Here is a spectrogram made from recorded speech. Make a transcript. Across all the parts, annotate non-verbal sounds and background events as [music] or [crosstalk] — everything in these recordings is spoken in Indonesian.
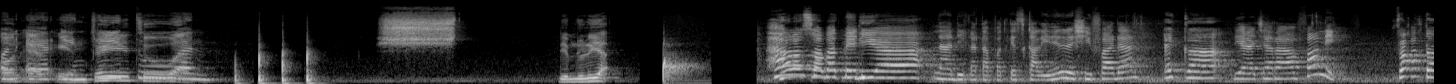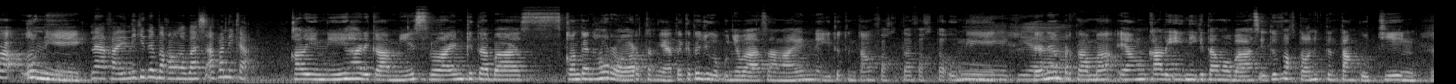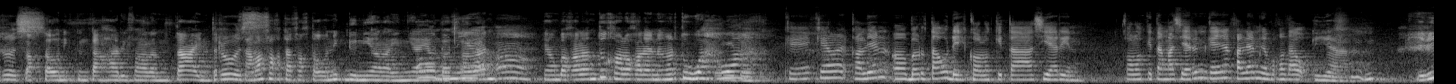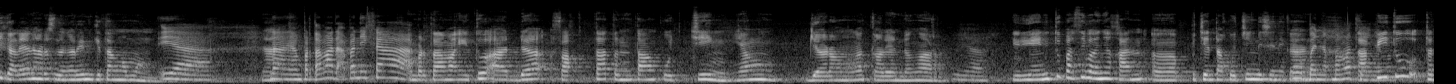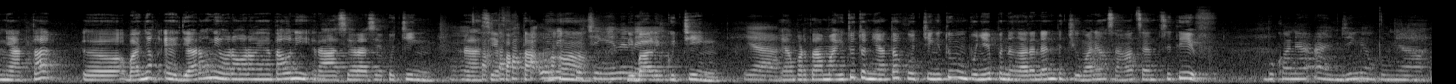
on air in 3, 2, 1 Shh. Diam dulu ya. Halo Sobat Media Nah di kata podcast kali ini ada Shiva dan Eka di acara Fonik Fakta unik Nah kali ini kita bakal ngebahas apa nih kak? Kali ini hari Kamis Selain kita bahas konten horor Ternyata kita juga punya bahasan lain Yaitu tentang fakta-fakta unik. Unik, iya. Dan yang pertama Yang kali ini kita mau bahas itu Fakta unik tentang kucing. Terus? Fakta unik tentang hari Valentine. Terus? Sama fakta-fakta unik dunia lainnya Oh, Yang dunia, bakalan oh. Yang bakalan tuh kalau kalian denger tuh Wah, Wah gitu. kayak, kayak kalian eh, baru tahu deh kalau kita siarin. Kalau kita nggak siarin kayaknya kalian nggak bakal tahu. Iya. [laughs] Jadi kalian harus dengerin kita ngomong. Iya Nah. Nah, yang pertama ada apa nih kak? Yang pertama itu ada fakta tentang kucing yang jarang banget kalian dengar. Iya Di dunia ini tuh pasti banyak kan eh, pecinta kucing di sini kan. Oh, banyak banget Tapi itu ternyata eh, banyak eh jarang nih orang-orang yang tahu nih rahasia-rahasia kucing, rahasia fakta-fakta fakta, unik heeh, kucing ini di nih. balik kucing. Iya Yang pertama itu ternyata kucing itu mempunyai pendengaran dan penciuman yang sangat sensitif. Bukannya anjing yang punya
